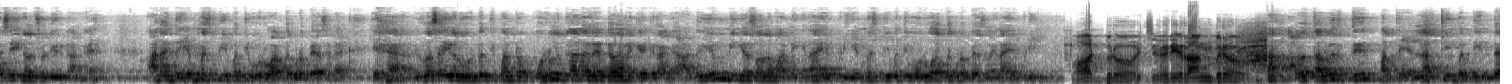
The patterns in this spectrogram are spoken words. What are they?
விஷயங்கள் சொல்லியிருக்காங்க. ஆனால் இந்த எம்எஸ்பியை பற்றி ஒரு வார்த்தை கூட பேசலை. ஏங்க விவசாயிகள் உற்பத்தி பண்ணுற பொருளுக்கான ரேட்டை தானே கேட்குறாங்க அதையும் நீங்கள் சொல்ல மாட்டீங்கன்னா எப்படி? எம்எஸ்பி பற்றி ஒரு வார்த்தை கூட பேசலைன்னா எப்படி? What bro it's very wrong bro அதை தவிர்த்து மற்ற எல்லாத்தையும் பற்றி இந்த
